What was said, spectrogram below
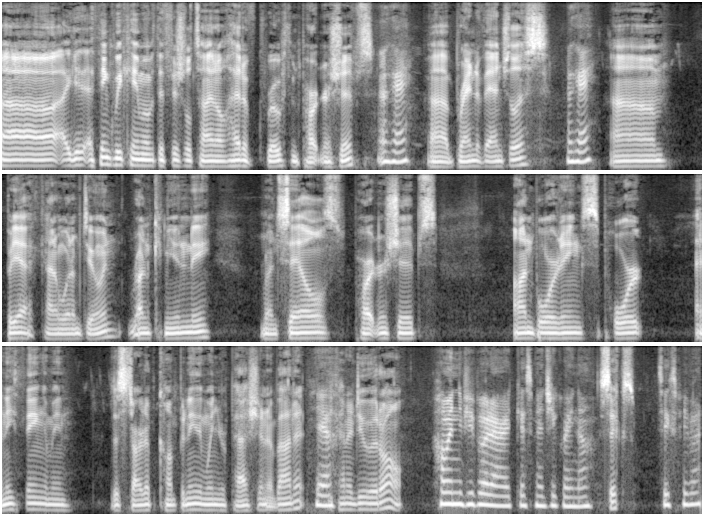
Uh, I, I think we came up with the official title, Head of Growth and Partnerships, Okay. uh, Brand Evangelist. Okay. Um, but yeah, kind of what I'm doing: run community, run sales, partnerships, onboarding, support, anything. I mean, the startup company. When you're passionate about it, Yeah. you kind of do it all. How many people are at Cast Magic right now? Six, Six people?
